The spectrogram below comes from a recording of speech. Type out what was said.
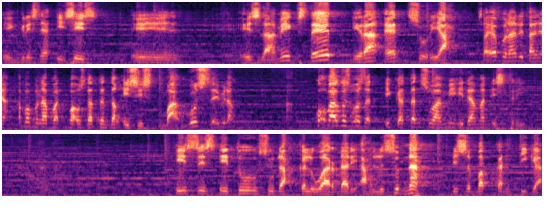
Inggrisnya ISIS. Eh, Islamic State Iraq and Suriah. Saya pernah ditanya, apa pendapat Pak Ustadz tentang ISIS? Bagus, saya bilang. "Ah, Kok bagus Pak Ustadz? Ikatan suami idaman istri. ISIS itu sudah keluar dari ahlu sunnah disebabkan tiga.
